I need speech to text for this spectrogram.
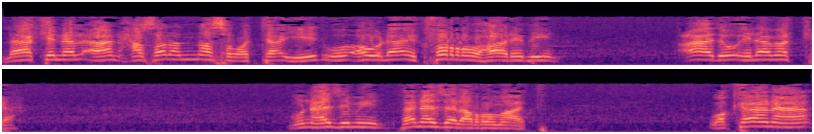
لكن الآن حصل النصر والتأييد وأولئك فروا هاربين. عادوا إلى مكة. منهزمين. فنزل الرماة. وكان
